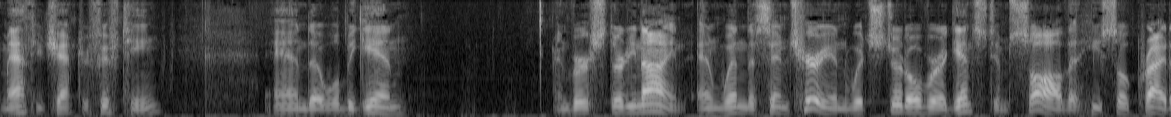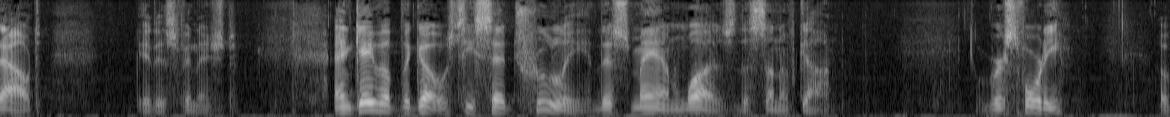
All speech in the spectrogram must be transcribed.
Matthew chapter 15. And uh, we'll begin in verse 39 And when the centurion which stood over against him saw that he so cried out, It is finished, and gave up the ghost, he said, Truly, this man was the Son of God. Verse 40 of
